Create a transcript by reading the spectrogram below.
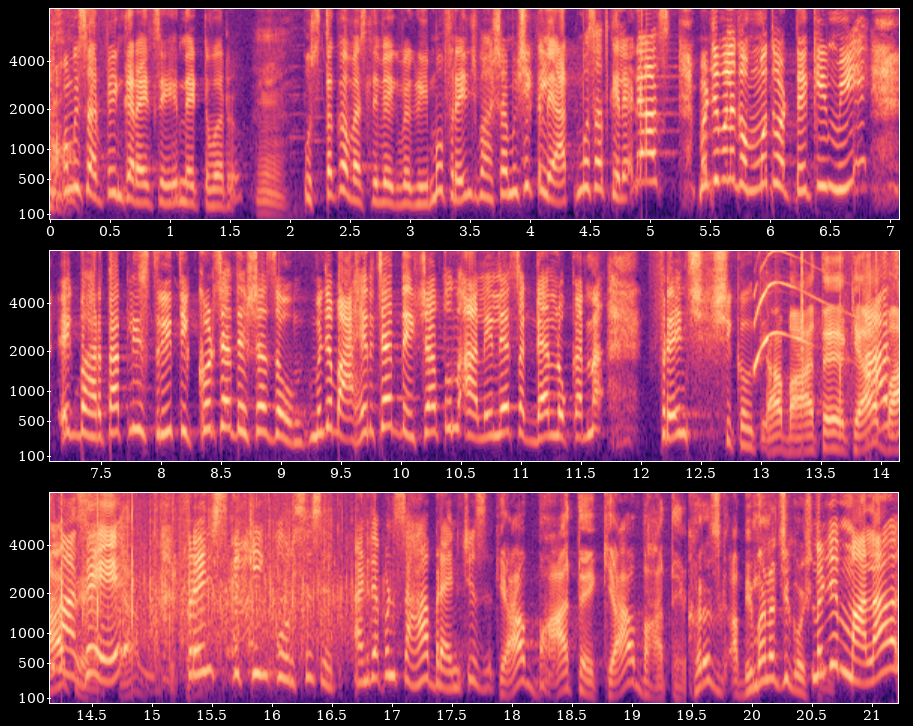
मग मी सर्फिंग करायचे नेटवर. पुस्तकं वाचली वेगवेगळी. मग फ्रेंच भाषा मी शिकले आत्मसात केले. आणि आज म्हणजे मला गंमत वाटते की मी एक भारतातली स्त्री तिकडच्या देशात जाऊन म्हणजे बाहेरच्या देशातून आलेल्या सगळ्या लोकांना फ्रेंच शिकवते. क्या बात है क्या आज बात माझे है फ्रेंच स्पीकिंग कोर्सेस आहेत आणि ते आपण सहा ब्रँचेस आहेत. क्या बात है क्या बात है. खरंच अभिमानाची गोष्ट आहे. म्हणजे मला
